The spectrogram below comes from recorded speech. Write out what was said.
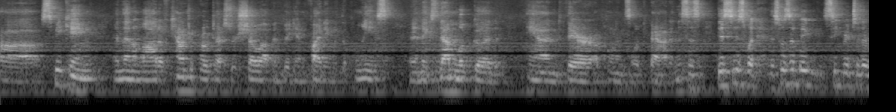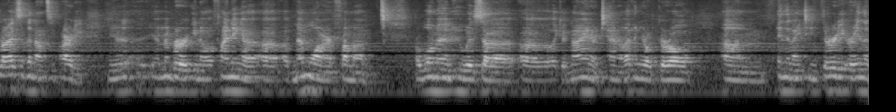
uh, speaking and then a lot of counter protesters show up and begin fighting with the police, and it makes them look good and their opponents look bad. And this is this is what this was a big secret to the rise of the Nazi Party. You know, I remember you know finding a, a, a memoir from a, a woman who was uh, uh, like a nine or 10, 11 year old girl um, in the 1930s or in the,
